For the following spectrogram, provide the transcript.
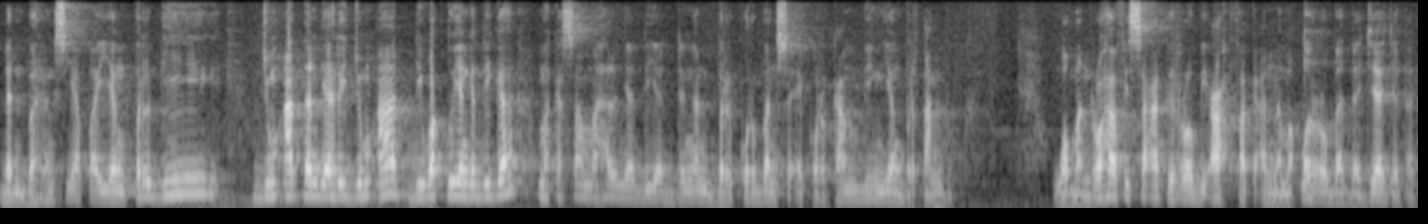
Dan barang siapa yang pergi Jumatan di hari Jumat di waktu yang ketiga, maka sama halnya dia dengan berkorban seekor kambing yang bertanduk. Waman roha fi sa'ati robi'ah faka'annama qarraba dajajatan.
